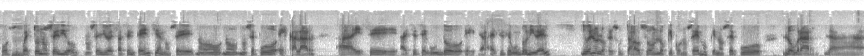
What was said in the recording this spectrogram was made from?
por mm. supuesto, no se dio, no se dio esa sentencia, no se, no, no, no se pudo escalar a ese, a ese segundo, eh, a ese segundo nivel. Y bueno, los resultados son los que conocemos, que no se pudo lograr la,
